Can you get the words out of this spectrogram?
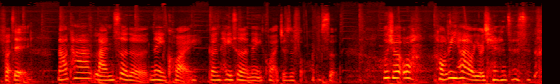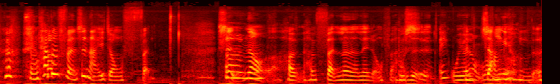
份。对。然后它蓝色的那一块跟黑色的那一块就是粉红色的。我觉得哇，好厉害哦！有钱人真是 什么？它的粉是哪一种粉？是那种很很粉嫩的那种粉，不是？哎、欸，我有种张扬的。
